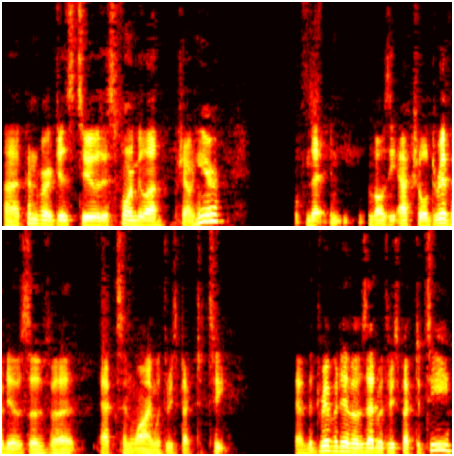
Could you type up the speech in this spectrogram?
uh, converges to this formula shown here that involves the actual derivatives of uh, x and y with respect to t. And the derivative of z with respect to t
